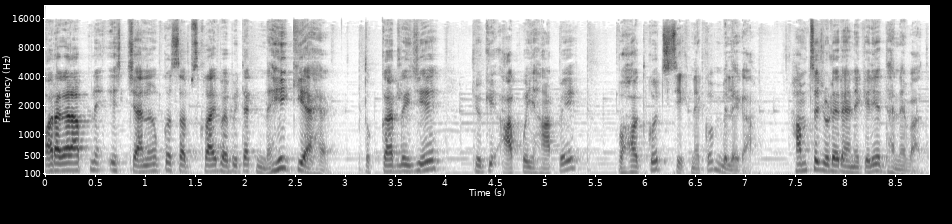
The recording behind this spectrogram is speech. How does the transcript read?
और अगर आपने इस चैनल को सब्सक्राइब अभी तक नहीं किया है तो कर लीजिए, क्योंकि आपको यहाँ पे बहुत कुछ सीखने को मिलेगा। हमसे जुड़े रहने के लिए धन्यवाद।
